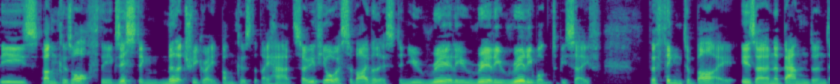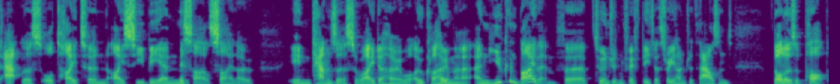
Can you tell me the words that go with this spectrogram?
these bunkers off, the existing military grade bunkers that they had. So if you're a survivalist and you really, really, really want to be safe, the thing to buy is an abandoned Atlas or Titan ICBM missile silo in Kansas or Idaho or Oklahoma, and you can buy them for two hundred and fifty to three hundred thousand dollars a pop.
